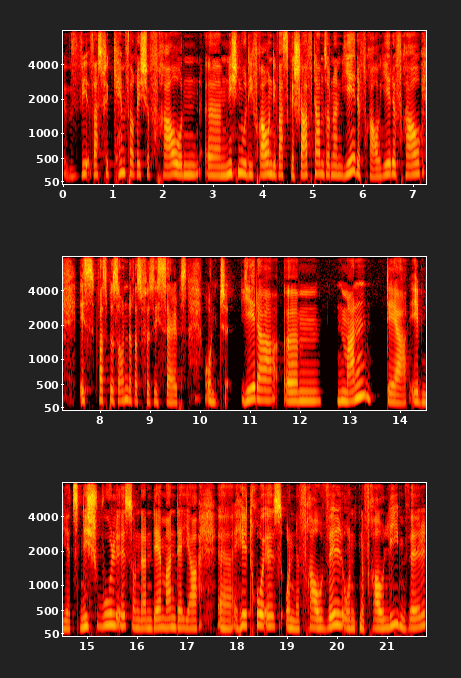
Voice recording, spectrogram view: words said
wie, was für kämpferische Frauen, äh, nicht nur die Frauen, die was geschafft haben, sondern jede Frau. Jede Frau ist was Besonderes für sich selbst. Und jeder ähm, Mann, der eben jetzt nicht schwul ist, sondern der Mann, der ja äh, hetero ist und eine Frau will und eine Frau lieben will,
